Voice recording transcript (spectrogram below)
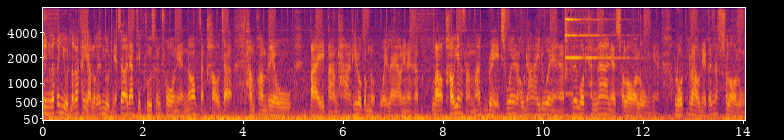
นึงแล้วก็หยุดแล้วก็ขยับแล้วก็หยุดเนี่ยเจ้า adaptive cruise control เนี่ยนอกจากเขาจะทำความเร็วไปตามทางที่เรากำหนดไว้แล้วเนี่ยนะครับเราเขายังสามารถเบรกช่วยเราได้ด้วยนะครับเพื่อรถคันหน้าเนี่ยชะลอลงเนี่ยรถเราเนี่ยก็จะชะลอลง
